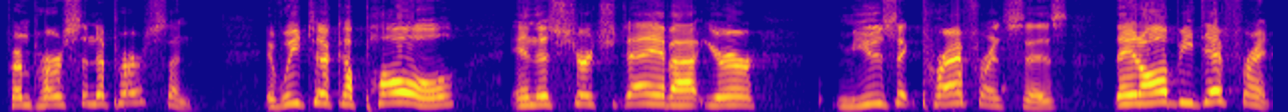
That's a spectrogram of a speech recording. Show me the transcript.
from person to person. If we took a poll in this church today about your music preferences, they'd all be different.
